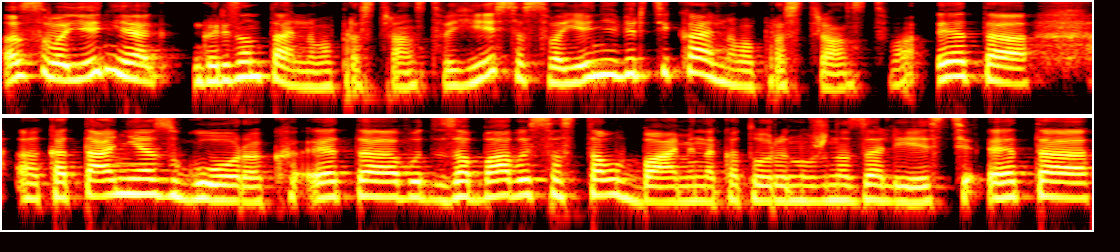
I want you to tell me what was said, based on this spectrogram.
Освоение горизонтального пространства. Есть освоение вертикального пространства. Это э, катание с горок, это вот забавы со столбами, на которые нужно залезть, это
